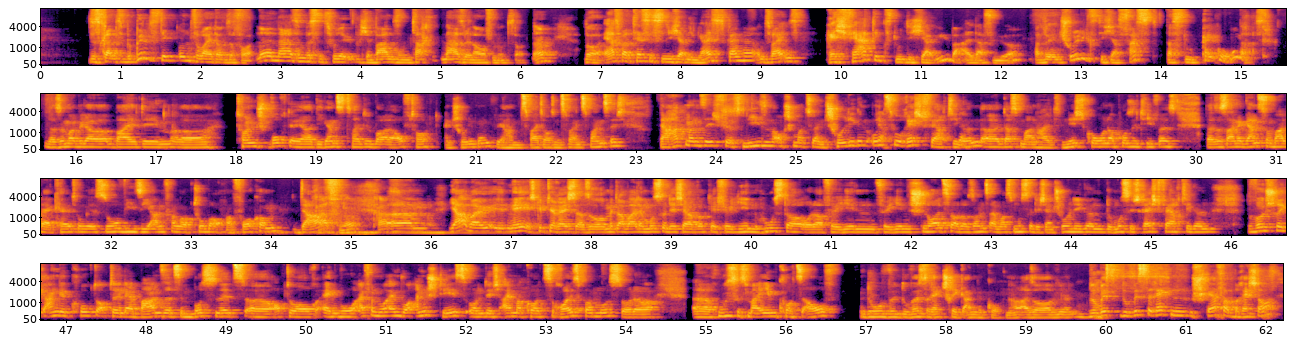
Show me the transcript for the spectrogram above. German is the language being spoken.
das Ganze begünstigt und so weiter und so fort. Ne? Nase ein bisschen zu, der übliche Wahnsinn, Tag, Nase laufen und so. Ne? So, erstmal testest du dich ja wie ein Geisteskranker und zweitens rechtfertigst du dich ja überall dafür, also entschuldigst dich ja fast, dass du kein Corona hast. da sind wir wieder bei dem äh, tollen Spruch, der ja die ganze Zeit überall auftaucht. Entschuldigung, wir haben 2022. Da hat man sich fürs Niesen auch schon mal zu entschuldigen und Ja. zu rechtfertigen, äh, dass man halt nicht Corona-positiv ist, dass es eine ganz normale Erkältung ist, so wie sie Anfang Oktober auch mal vorkommen darf. Krass, ne? Krass. Ähm, ja, aber nee, ich gebe dir recht. Also mittlerweile musst du dich ja wirklich für jeden Huster oder für jeden, für jeden Schnäuzer oder sonst irgendwas musst du dich entschuldigen. Du musst dich rechtfertigen. Du wirst schräg angeguckt, ob du in der Bahn sitzt, im Bus sitzt, äh, ob du auch irgendwo, einfach nur irgendwo anstehst und dich einmal kurz räuspern musst oder äh, hustest mal eben kurz auf. Du, du wirst direkt schräg angeguckt. Ne? Also du bist, du bist direkt ein Schwerverbrecher.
